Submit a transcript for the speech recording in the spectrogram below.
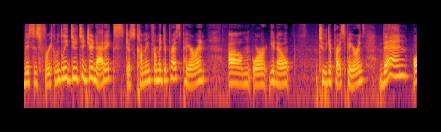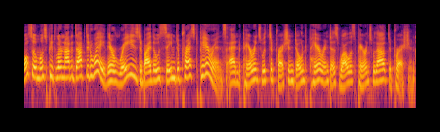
This is frequently due to genetics, just coming from a depressed parent, um, or, you know, two depressed parents, then also most people are not adopted away. They're raised by those same depressed parents. And parents with depression don't parent as well as parents without depression.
